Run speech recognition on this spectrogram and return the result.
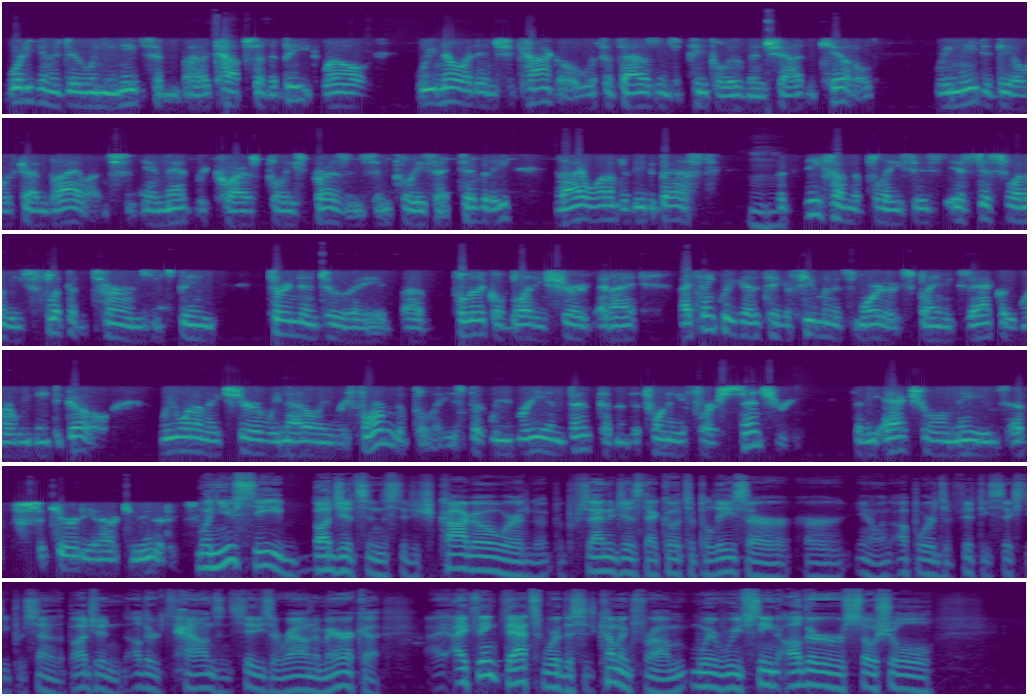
what are you going to do when you need some uh, cops on the beat? Well, we know it in Chicago with the thousands of people who've been shot and killed. We need to deal with gun violence, and that requires police presence and police activity. And I want them to be the best. Mm-hmm. But defund the police is, is just one of these flippant terms that's being turned into a, a political bloody shirt. And I, I think we've got to take a few minutes more to explain exactly where we need to go. We want to make sure we not only reform the police, but we reinvent them in the 21st century to the actual needs of security in our communities. When you see budgets in the city of Chicago where the, the percentages that go to police are, are you know, upwards of 50, 60% of the budget in other towns and cities around America, I, I think that's where this is coming from, where we've seen other social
